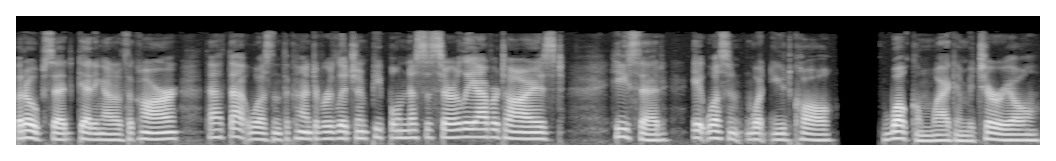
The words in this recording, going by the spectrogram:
but Ope said, getting out of the car, that that wasn't the kind of religion people necessarily advertised. He said it wasn't what you'd call welcome wagon material.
